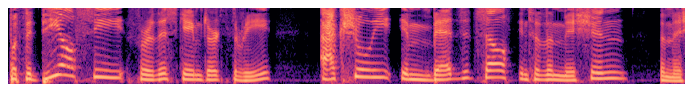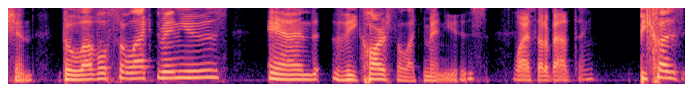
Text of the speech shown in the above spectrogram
But the DLC for this game, Dirt Three, actually embeds itself into the mission, the mission, the level select menus, and the car select menus why is that a bad thing because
